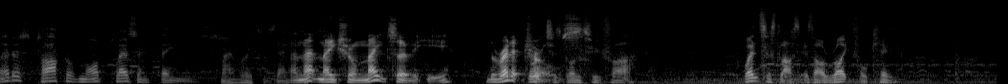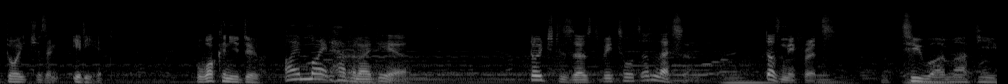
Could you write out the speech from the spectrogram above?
Let us talk of more pleasant things. My words exactly. And that makes your mates over here, the Reddit trolls. Deutsch trolls. has gone too far. Wenceslas is our rightful king. Deutsch is an idiot. But what can you do? I might have an idea. Deutsch deserves to be taught a lesson. Doesn't he, Fritz? You Too right, uh, Matthew.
